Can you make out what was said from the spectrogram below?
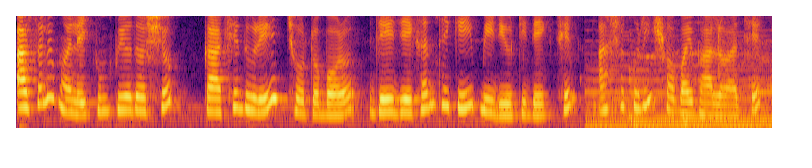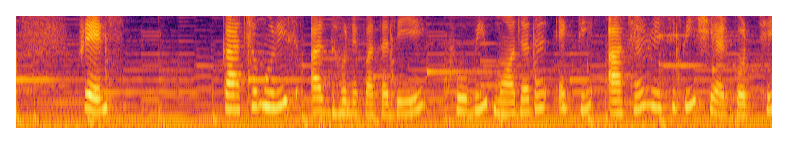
আসসালামু আলাইকুম, প্রিয় দর্শক। কাছে দূরে, ছোট বড়, যে যেখান থেকে ভিডিওটি দেখছেন, আশা করি সবাই ভালো আছেন। ফ্রেন্ডস কাঁচামরিচ আর ধনেপাতা দিয়ে খুবই মজাদার একটি আচার রেসিপি শেয়ার করছি।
